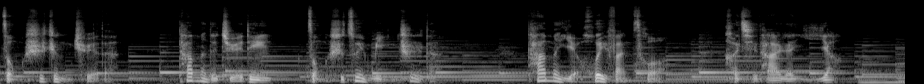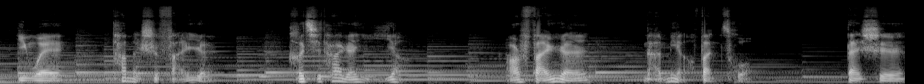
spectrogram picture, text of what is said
总是正确的，他们的决定总是最明智的。他们也会犯错，和其他人一样，因为他们是凡人，和其他人一样。而凡人难免犯错，但是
